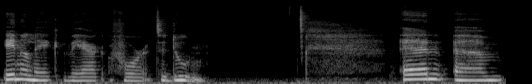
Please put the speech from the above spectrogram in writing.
innerlijk werk voor te doen. En um,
